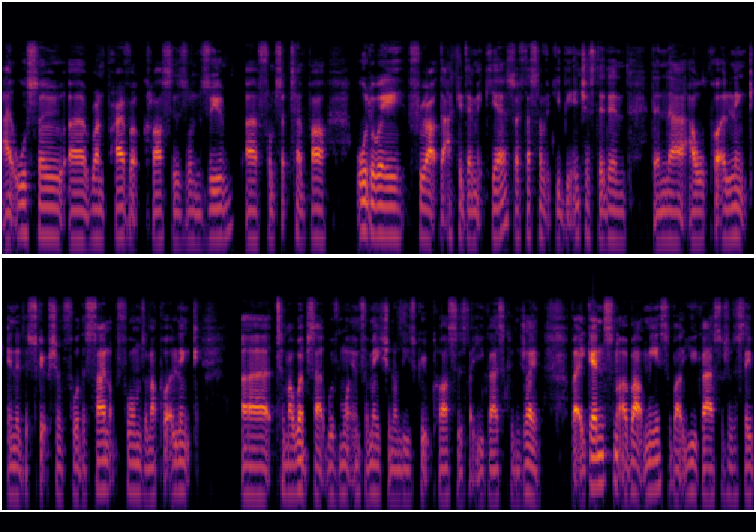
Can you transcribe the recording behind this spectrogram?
I also uh, run private classes on Zoom uh, from September all the way throughout the academic year. So if that's something you'd be interested in, then uh, I will put a link in the description for the sign up forms and I'll put a link uh, to my website with more information on these group classes that you guys can join. But again, it's not about me, it's about you guys. So I should say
